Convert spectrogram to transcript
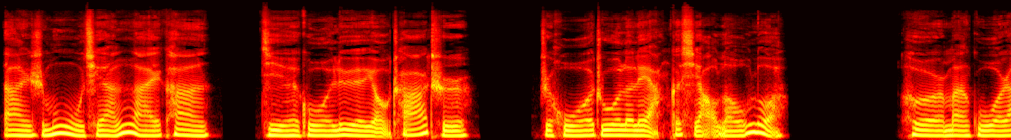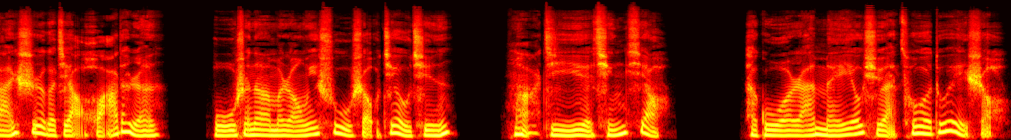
但是目前来看，结果略有差池，只活捉了两个小喽啰。赫尔曼果然是个狡猾的人，不是那么容易束手就擒。马继业轻笑，他果然没有选错对手，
